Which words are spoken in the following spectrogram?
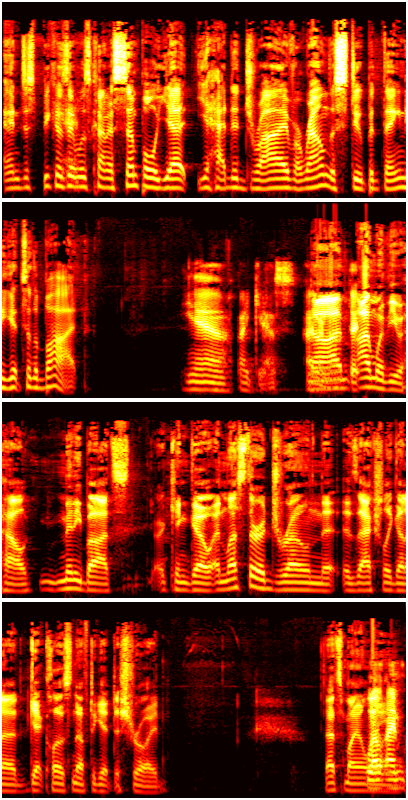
And just because it was kind of simple, yet you had to drive around the stupid thing to get to the bot. Yeah, I guess. I no, I'm, That- I'm with you, Hal. Mini bots can go unless they're a drone that is actually going to get close enough to get destroyed. That's my only well, I'm,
